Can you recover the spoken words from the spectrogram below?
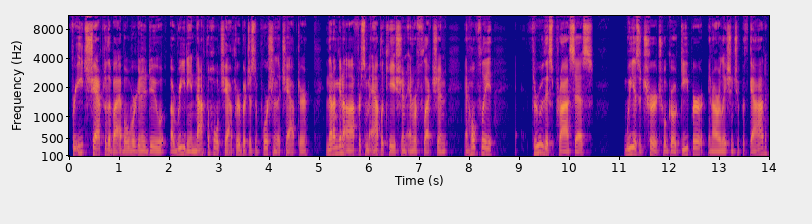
for each chapter of the Bible, we're going to do a reading, not the whole chapter, but just a portion of the chapter. And then I'm going to offer some application and reflection. And hopefully, through this process, we as a church will grow deeper in our relationship with God,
